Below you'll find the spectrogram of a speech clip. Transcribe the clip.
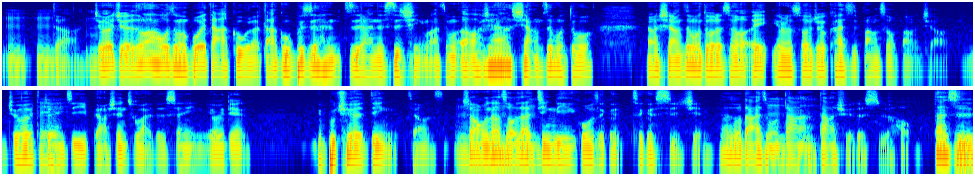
嗯嗯，对啊，就会觉得说啊，我怎么不会打鼓了？打鼓不是很自然的事情吗？怎么啊？我现在要想这么多，然后想这么多的时候，哎，有的时候就开始绑手绑脚，你就会对你自己表现出来的声音有一点。也不确定这样子，虽然我那时候在经历过这个、嗯、这个事件，那时候大概是我大、嗯、大学的时候，但是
